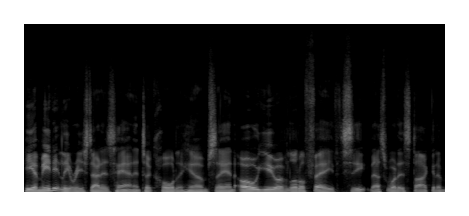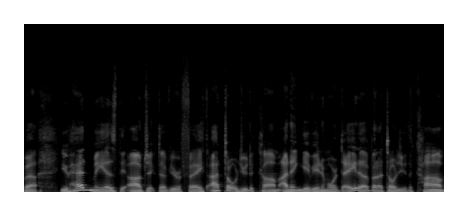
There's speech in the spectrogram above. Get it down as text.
he immediately reached out his hand and took hold of him, saying, Oh, you of little faith. See, that's what it's talking about. You had me as the object of your faith. I told you to come. I didn't give you any more data, but I told you to come.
